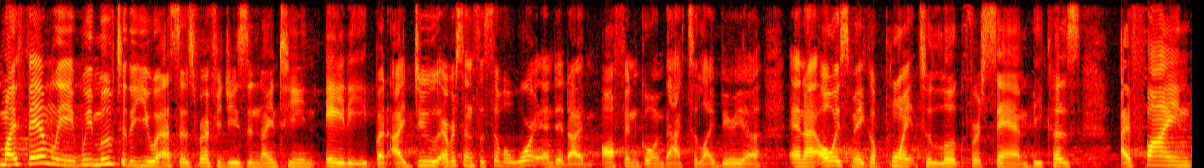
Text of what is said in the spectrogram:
My family, we moved to the US as refugees in 1980, but I do, ever since the Civil War ended, I'm often going back to Liberia, and I always make a point to look for Sam because I find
